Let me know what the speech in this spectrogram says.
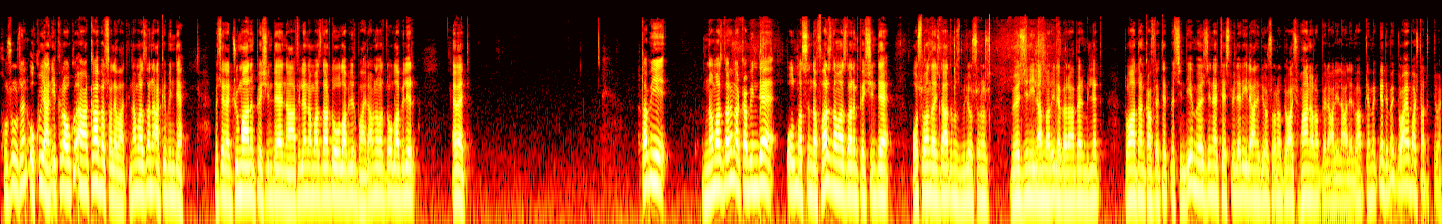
hususen oku yani ikra oku akabe salavatike namazların akibinde. Mesela Cuma'nın peşinde, nafile namazlarda olabilir, bayram namazda olabilir. Evet. Tabii namazların akabinde olmasında, farz namazların peşinde Osmanlı ecdadımız biliyorsunuz müezzin ilanlarıyla beraber millet duadan gaflet etmesin diye müezzine tesbihleri ilan ediyor. Sonra dua Sübhane Rabbel Aleyhi Aleyhi demek ne demek? Duaya başladık demek.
